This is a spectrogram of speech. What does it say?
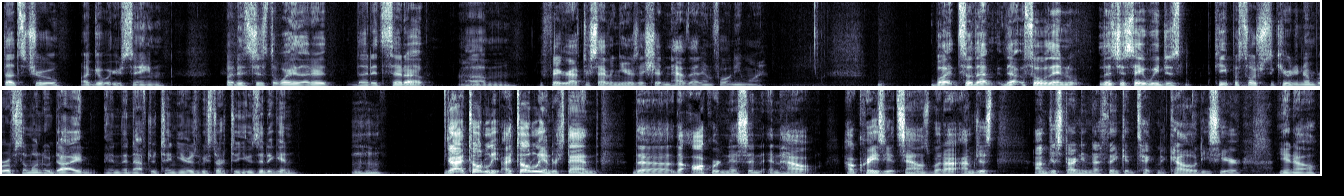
that's true. I get what you're saying, but it's just the way that it that it's set up. Um, You figure after seven years, they shouldn't have that info anymore. But so that that so then let's just say we just keep a social security number of someone who died, and then after ten years we start to use it again. Mm-hmm. Yeah, I totally, I totally understand the the awkwardness and and how how crazy it sounds. But I, I'm just I'm just starting to think in technicalities here. You know,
